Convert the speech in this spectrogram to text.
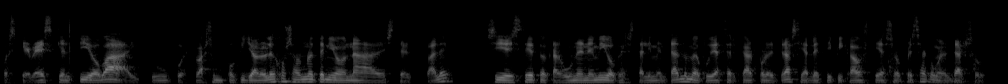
pues que ves que el tío va y tú pues vas un poquillo a lo lejos, aún no he tenido nada de stealth, ¿vale? Sí es cierto que algún enemigo que se está alimentando me puede acercar por detrás y darle típica hostia sorpresa como el Dark Souls.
